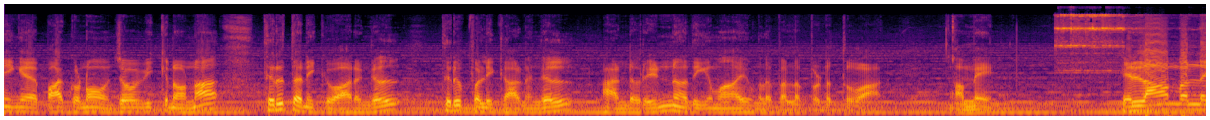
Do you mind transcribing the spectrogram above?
நீங்கள் பார்க்கணும் ஜெபிக்கணும்னா திருத்தணிக்கு வாருங்கள் திருப்பலி காணுங்கள். ஆண்டவர் இன்னும் அதிகமாக உங்களை பலப்படுத்துவார். ஆமென். எல்லாம் வல்ல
